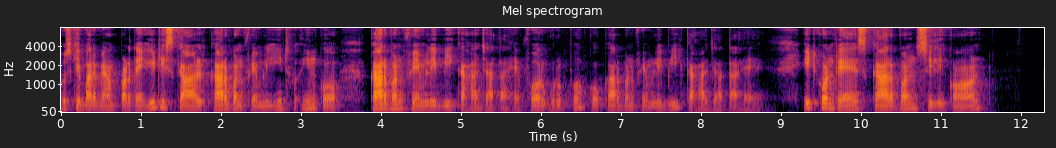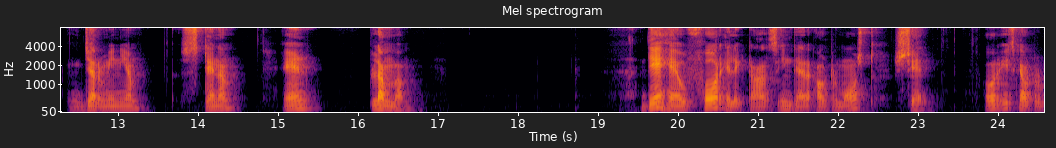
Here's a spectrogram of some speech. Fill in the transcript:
उसके बारे में हम पढ़ते हैं it is called carbon family इनको कार्बन फैमिली भी कहा जाता है। फोर ग्रुप को कार्बन फैमिली भी कहा जाता है। It contains carbon silicon germanium stannum and plumbum they have four electrons in their outermost shell. और इसके outer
